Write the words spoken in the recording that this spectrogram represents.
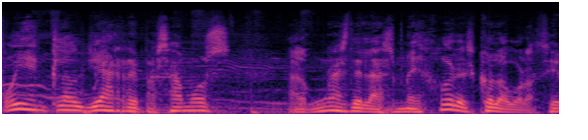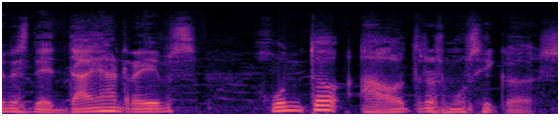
Hoy en Cloud Jazz repasamos algunas de las mejores colaboraciones de Diane Reeves junto a otros músicos.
